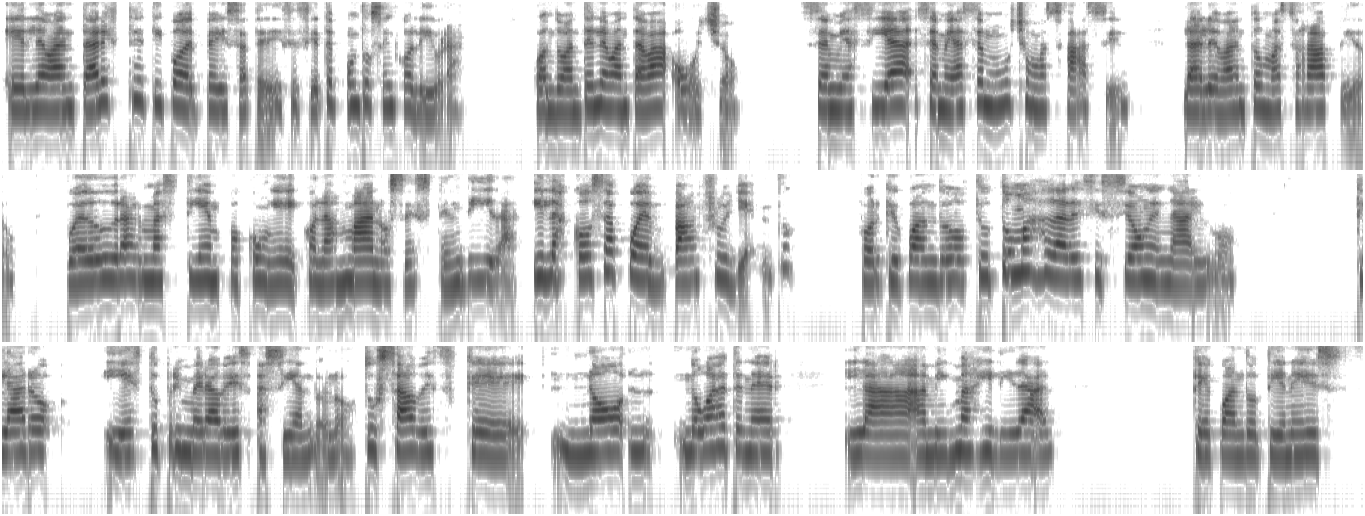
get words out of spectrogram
el levantar este tipo de pesas de 17.5 libras, cuando antes levantaba 8, se me, hacía, se me hace mucho más fácil la levanto más rápido, puedo durar más tiempo con, e, con las manos extendidas y las cosas pues van fluyendo. Porque cuando tú tomas la decisión en algo, claro, y es tu primera vez haciéndolo, tú sabes que no, no vas a tener la misma agilidad que cuando tienes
